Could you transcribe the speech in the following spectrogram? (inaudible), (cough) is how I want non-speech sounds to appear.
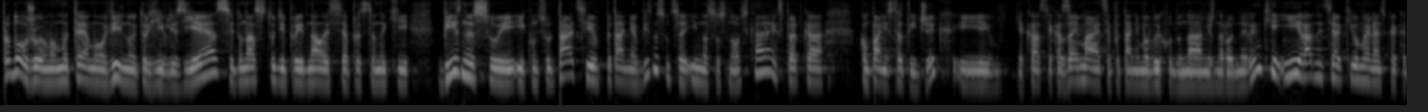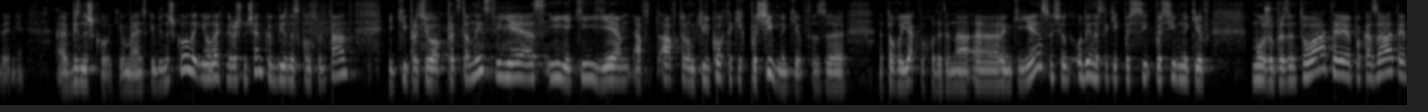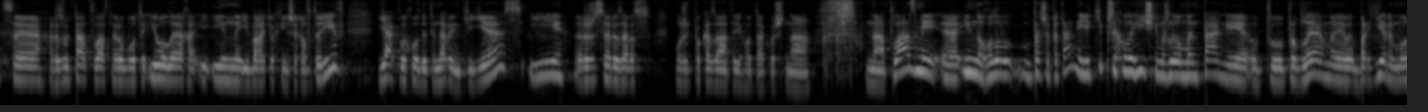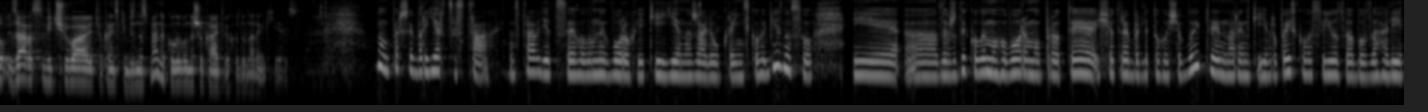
Продовжуємо ми тему вільної торгівлі з ЄС. І до нас в студії приєдналися представники бізнесу і, і консультації в питаннях бізнесу. Це Інна Сосновська, експертка компанії Strategic, і якраз яка займається питаннями виходу на міжнародні ринки, і радниця Києво-Могилянської академії, е, бізнес-школи Києво-Могилянської бізнес-школи, і Олег Мірошниченко, бізнес-консультант, який працював в представництві єС і який є автором кількох таких посібників з того, як виходити на е, ринки ЄС. Ось один із таких посі- посібників можу презентувати, показати. Це результат власне роботи і Олега, і Інни, і багатьох інших авторів. Як виходити на ринки ЄС, і режисери зараз можуть показати його також на, на плазмі. Е, Інно, голов... перше питання: які психологічні, можливо, ментальні е, проблеми, бар'єри зараз відчувають українські бізнесмени, коли вони шукають виходу на ринки ЄС? Ну, перший бар'єр це страх. Насправді це головний ворог, який є, на жаль, у українського бізнесу. І е, завжди, коли ми говоримо про те, що треба для того, щоб вийти на ринки Європейського Союзу або взагалі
